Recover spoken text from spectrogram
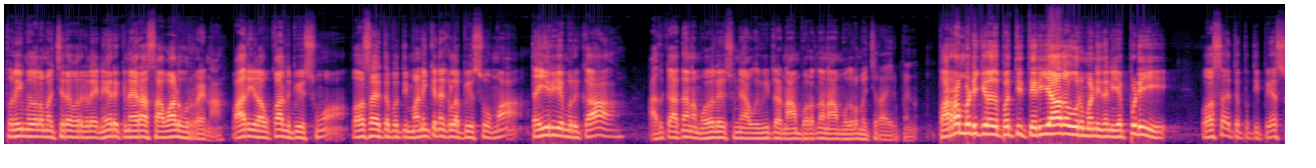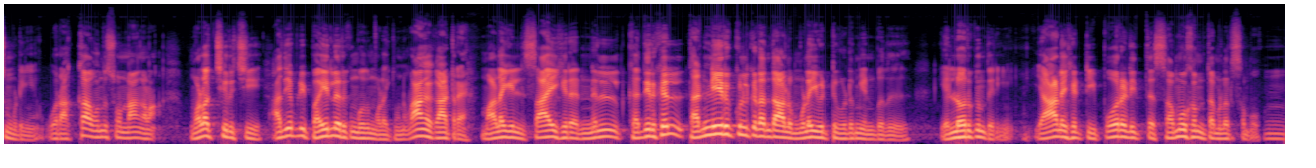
துணை முதலமைச்சர் அவர்களை நேருக்கு நேராக சவால் விடுறேன் நான் வாரியில் உட்காந்து பேசுவோம். விவசாயத்தை பற்றி மணிக்கணக்கில் பேசுவோமா? தைரியம் இருக்கா? அதுக்காக தான் நான் முதலே சொன்னேன் அவங்க வீட்டில் நான் பிறந்தா நான் முதலமைச்சராக இருப்பேன் பரம்படிக்கிறத பற்றி தெரியாத ஒரு மனிதன் எப்படி விவசாயத்தை பற்றி பேச முடியும். ஒரு அக்கா வந்து சொன்னாங்களாம் முளைச்சிருச்சு அது எப்படி பயிரில் இருக்கும்போது முளைக்கணும் வாங்க காட்டுறேன். மலையில் சாய்கிற நெல் கதிர்கள் தண்ணீருக்குள் கிடந்தாலும் முளைவிட்டு விடும் என்பது எல்லோருக்கும் தெரியும். யானை கட்டி போரடித்த சமூகம் தமிழர் சமூகம்.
